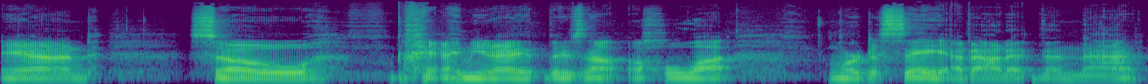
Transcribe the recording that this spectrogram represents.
and so I mean I, there's not a whole lot more to say about it than that.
